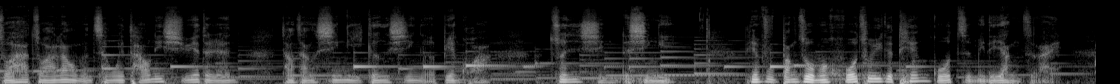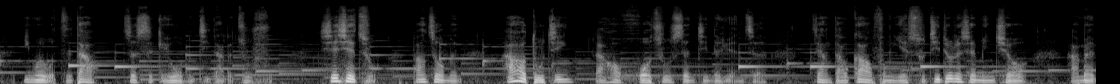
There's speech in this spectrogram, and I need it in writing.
主啊，主啊，让我们成为讨你喜悦的人，常常心意更新而变化，遵行你的心意。天父帮助我们活出一个天国子民的样子来，因为我知道这是给我们极大的祝福。谢谢主帮助我们好好读经，然后活出圣经的原则。这样祷告，奉耶稣基督的圣名求，阿门。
